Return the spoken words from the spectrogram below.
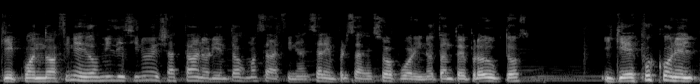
que cuando a fines de 2019 ya estaban orientados más a financiar empresas de software y no tanto de productos, y que después con el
